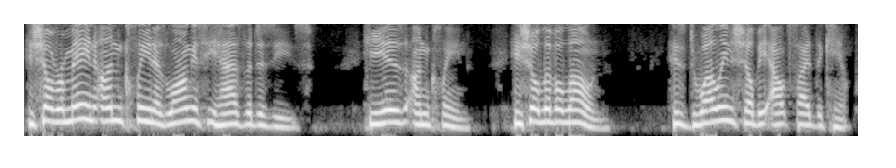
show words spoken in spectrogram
He shall remain unclean as long as he has the disease. He is unclean. He shall live alone. His dwelling shall be outside the camp.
